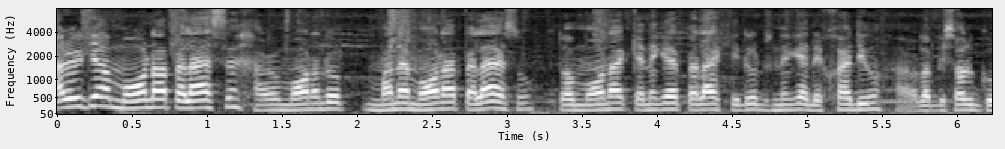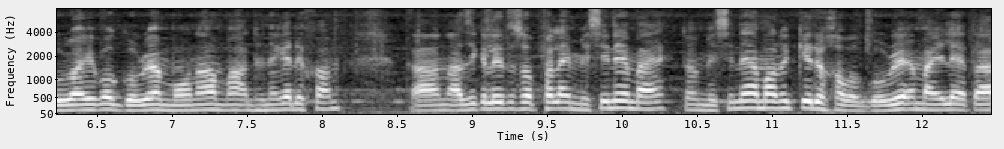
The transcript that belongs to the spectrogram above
আৰু এতিয়া মৰণা পেলাই আছে আৰু মৰণাটো মানে মৰণা পেলাই আছোঁ তো মৰণা কেনেকৈ পেলাই সেইটো ধুনীয়াকৈ দেখুৱাই দিওঁ আৰু অলপ পিছত গৰু আহিব গৰুৱে মৰণা মাৰা ধুনীয়াকৈ দেখুৱাম। কাৰণ আজিকালিতো চবফালে মেচিনে মাৰে তো মেচিনে মাৰনো কি দেখুৱাব? গৰুৱে মাৰিলে এটা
